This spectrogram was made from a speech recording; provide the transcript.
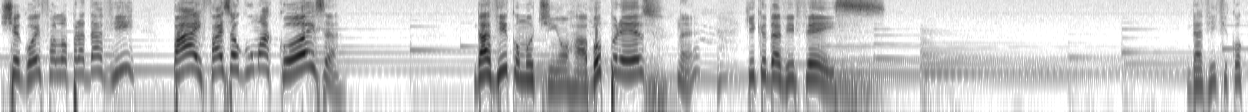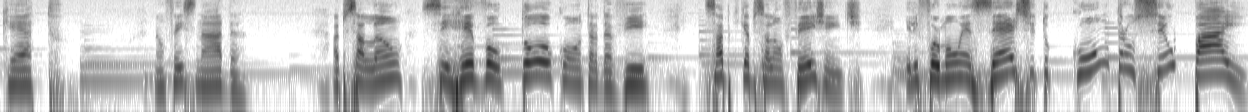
chegou e falou para Davi: Pai, faz alguma coisa. Davi, como tinha o rabo preso, né? O que, que o Davi fez? Davi ficou quieto não fez nada. Absalão se revoltou contra Davi. Sabe o que Absalão fez, gente? Ele formou um exército contra o seu pai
